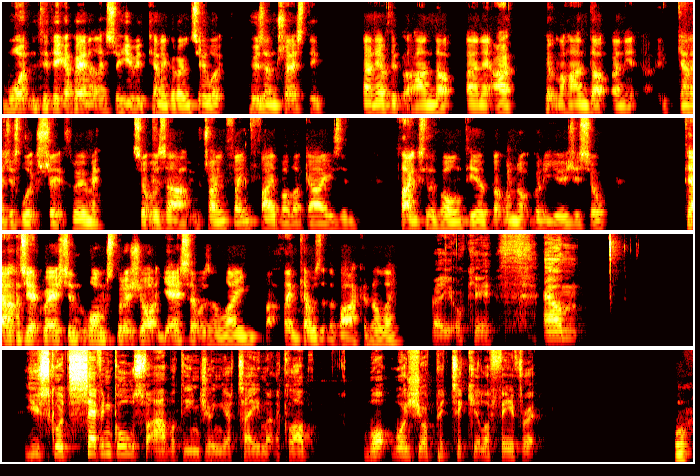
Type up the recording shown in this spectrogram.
wanting to take a penalty, so he would kind of go around and say, "Look, who's interested?" And everybody put a hand up, and uh, I put my hand up, and it, kind of just looked straight through me. So it was, uh, we'll try and find five other guys, and thanks to the volunteer, but we're not going to use you. So to answer your question, long story short, yes, I was in line, but I think I was at the back of the line. Right. Okay. Um, you scored seven goals for Aberdeen during your time at the club. What was your particular favourite? Well,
